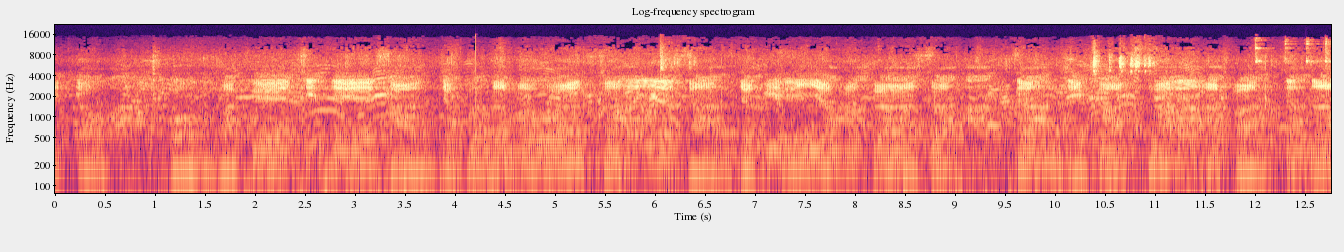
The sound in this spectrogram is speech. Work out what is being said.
วิโตโอมภะเกชิเนสันจะพลมวัสสายสันจะกิริยมกาสัสันติปัฏฐาอปัตตนา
